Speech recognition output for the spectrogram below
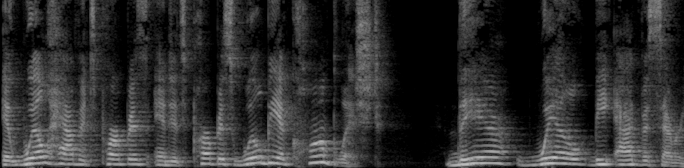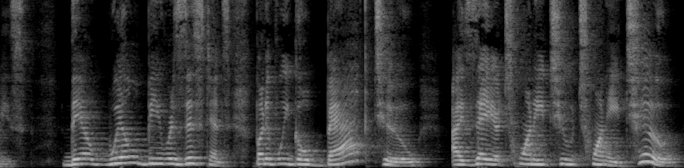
it will have its purpose and its purpose will be accomplished. There will be adversaries. There will be resistance. But if we go back to Isaiah 22 22,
